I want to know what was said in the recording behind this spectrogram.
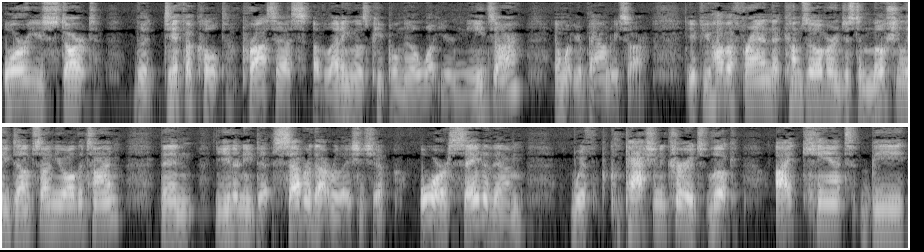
or you start the difficult process of letting those people know what your needs are and what your boundaries are. If you have a friend that comes over and just emotionally dumps on you all the time, then you either need to sever that relationship or say to them with compassion and courage, look, I can't be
